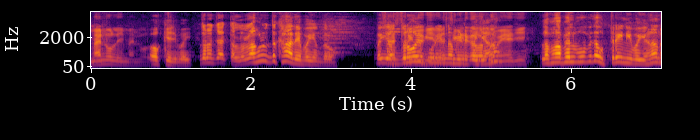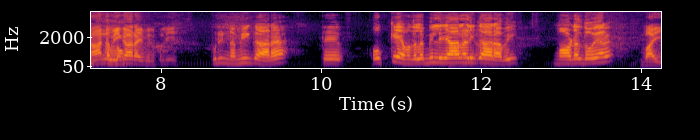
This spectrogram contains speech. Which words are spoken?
ਮੈਨੂਅਲੀ ਮੈਨੂਅਲ ਓਕੇ ਜੀ ਬਾਈ। ਅੰਦਰੋਂ ਚੈੱਕ ਕਰ ਲਓ ਰਾਹੁਲ ਦਿਖਾ ਦੇ ਬਾਈ ਅੰਦਰੋਂ। ਬਈ ਅੰਦਰੋਂ ਹੀ ਪੂਰੀ ਨਵੀਂ ਪਈ ਆ ਨਵੇਂ ਹੈ ਜੀ। ਲਫਾਫੇ ਲਫੂਫੇ ਤਾਂ ਉਤਰੇ ਹੀ ਨਹੀਂ ਬਈ ਹਨਾ? ਨਾ ਨਵੀਂ। ਕਾਰ ਹੈ ਬਿਲਕੁਲ ਜੀ। ਪੂਰੀ ਨਵੀਂ ਕਾਰ ਹੈ ਤੇ ਓਕੇ ਹੈ ਮਤਲਬ ਵੀ ਲਿਜਾਣ ਵਾਲੀ ਕਾਰ ਆ ਬਈ। ਮਾਡਲ 2022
